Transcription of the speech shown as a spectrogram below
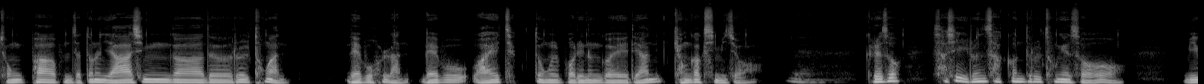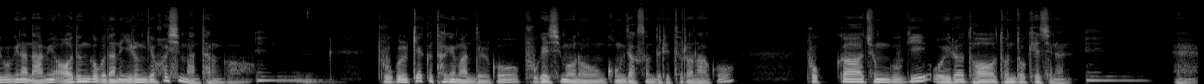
종파 분자 또는 야심가들을 통한 내부 혼란, 내부 와해 책동을 벌이는 거에 대한 경각심이죠. 그래서 사실 이런 사건들을 통해서 미국이나 남이 얻은 것보다는 이런 게 훨씬 많다는 거. 음. 북을 깨끗하게 만들고 북에 심어놓은 공작선들이 드러나고 북과 중국이 오히려 더 돈독해지는 음. 예.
